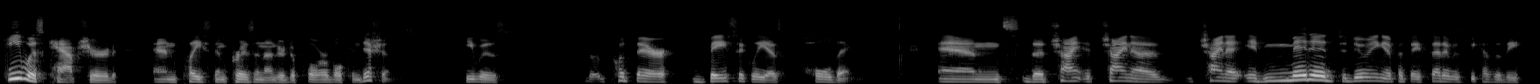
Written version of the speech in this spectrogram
He was captured and placed in prison under deplorable conditions. He was put there basically as holding. And the China, China, China admitted to doing it, but they said it was because of the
